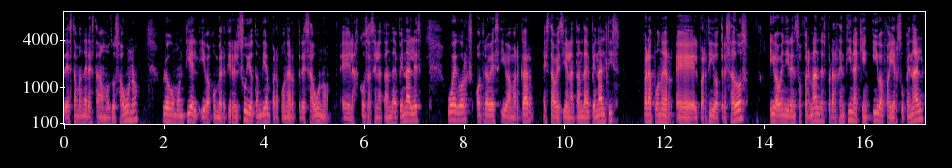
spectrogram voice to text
de esta manera estábamos 2 a 1. Luego Montiel iba a convertir el suyo también para poner 3 a 1 eh, las cosas en la tanda de penales. Wegorks otra vez iba a marcar, esta vez ya en la tanda de penaltis, para poner eh, el partido 3 a 2. Iba a venir Enzo Fernández para Argentina, quien iba a fallar su penal,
